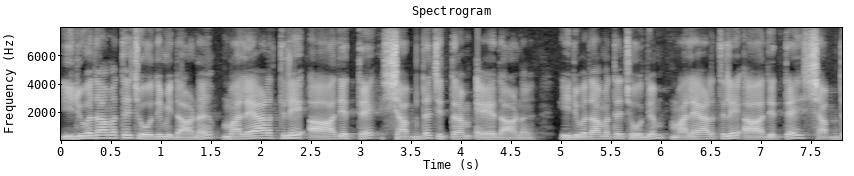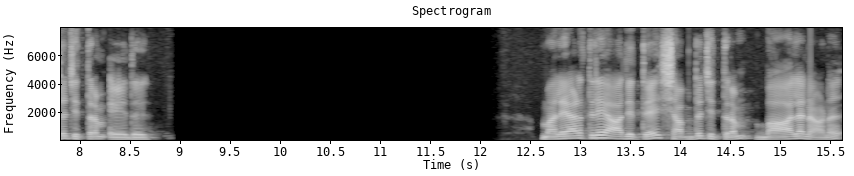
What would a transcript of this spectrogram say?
ഇരുപതാമത്തെ ചോദ്യം ഇതാണ്. മലയാളത്തിലെ ആദ്യത്തെ ശബ്ദചിത്രം ഏതാണ്? ഇരുപതാമത്തെ ചോദ്യം മലയാളത്തിലെ ആദ്യത്തെ ശബ്ദചിത്രം ഏത്? മലയാളത്തിലെ ആദ്യത്തെ ശബ്ദചിത്രം ബാലനാണ്.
